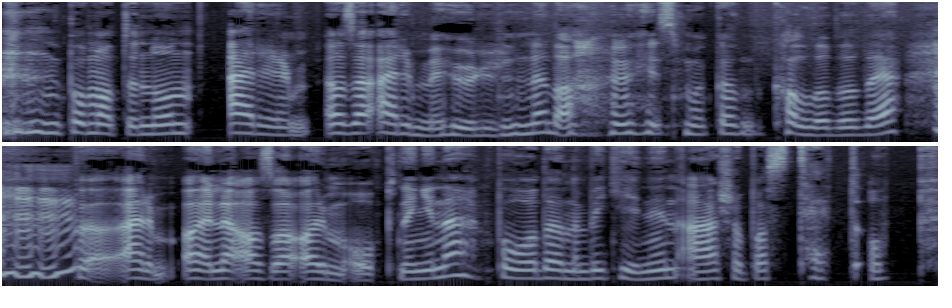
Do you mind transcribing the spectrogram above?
på en måte noen erm, altså ermehullene, da, hvis man kan kalle det det. Mhm. på erm, eller altså armåpningene på denne bikinien er såpass tett opp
